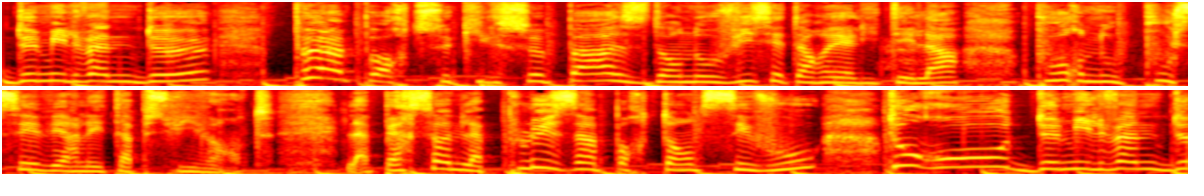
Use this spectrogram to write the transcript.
2022, peu importe ce qu'il se passe dans nos vies, c'est en réalité là pour nous pousser vers l'étape suivante. La personne la plus importante, c'est vous. Taureau 2022,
